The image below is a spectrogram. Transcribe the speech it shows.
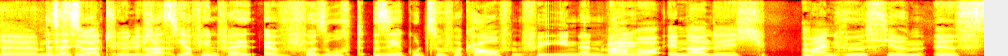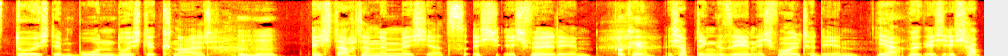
Äh, Das heißt, du, natürlich du hast ist. dich auf jeden Fall äh, versucht, sehr gut zu verkaufen für ihn. Dann, weil, Aber innerlich, mein Höschen ist durch den Boden durchgeknallt. Mhm. Ich dachte, nimm mich jetzt. Ich, ich will den. Okay. Ich habe den gesehen, ich wollte den. Ja. Wirklich, ich habe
